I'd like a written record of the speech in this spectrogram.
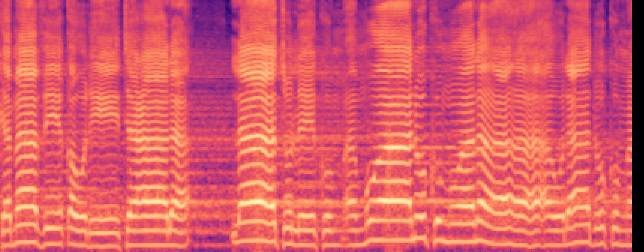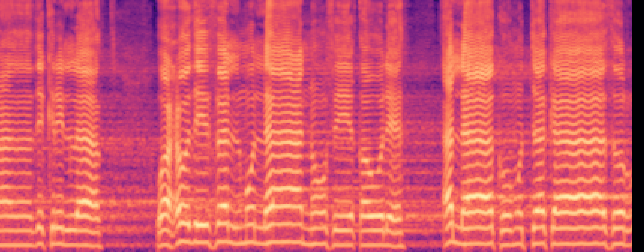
كما في قوله تعالى لا تلهكم أموالكم ولا أولادكم عن ذكر الله وحذف الملهى عنه في قوله ألهاكم التكاثر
